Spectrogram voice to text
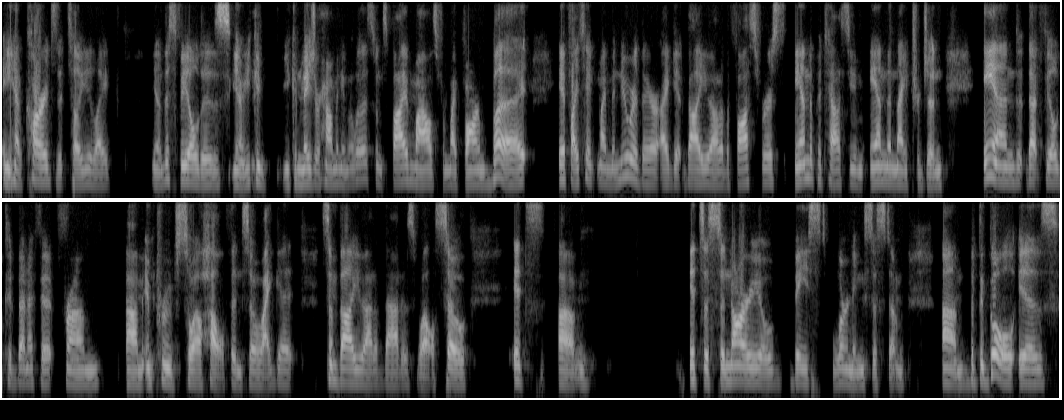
and you have cards that tell you like, you know, this field is, you know, you can you can measure how many, well, this one's five miles from my farm, but if I take my manure there, I get value out of the phosphorus and the potassium and the nitrogen. And that field could benefit from um, improved soil health. And so I get some value out of that as well. So it's, um, it's a scenario based learning system. Um, but the goal is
